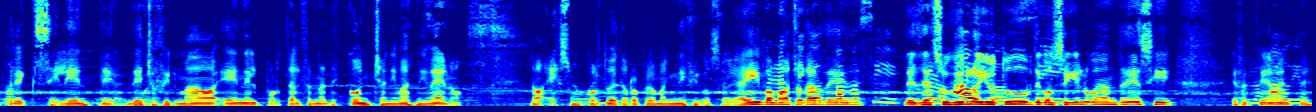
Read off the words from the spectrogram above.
corto. pero excelente. Mira, de hecho, bueno. filmado en el portal Fernández Concha, ni más ni menos. No, es un corto de terror, pero magnífico. O sea, Sí, ahí vamos a tratar chicos, de, vamos, sí, de- de ponemos los subirlo a YouTube, de conseguirlo con Andrés y efectivamente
